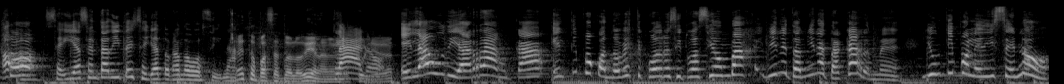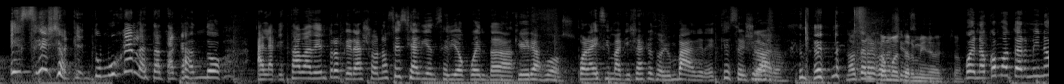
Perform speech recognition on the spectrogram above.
Yo Ah, seguía sentadita y seguía tocando bocina. Esto pasa todos los días en la 9 de Claro, julio, ¿eh? el Audi arranca, el tipo cuando ve este cuadro de situación baja y viene también a atacarme. Y un tipo le dice, no, es ella que tu mujer la está atacando a la que estaba adentro, que era yo. No sé si alguien se dio cuenta. Que eras vos. Por ahí sin maquillaje soy un bagre, qué sé yo. Claro. No te ¿Y cómo terminó esto? Bueno, ¿cómo terminó?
